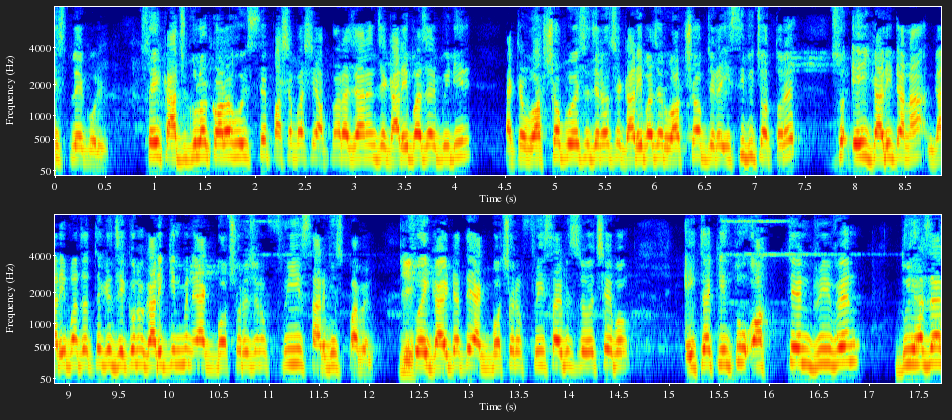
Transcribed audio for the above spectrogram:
ডিসপ্লে করি। সেই কাজগুলো করা হয়েছে। পাশাপাশি আপনারা জানেন যে গাড়ি বাজার বিডির একটা ওয়ার্কশপ রয়েছে যেটা হচ্ছে গাড়ি বাজার ওয়ার্কশপ যেটা ইসিবি চত্বরে। সো এই গাড়িটা না গাড়ি বাজার থেকে যে কোনো গাড়ি কিনবেন এক বছরের জন্য ফ্রি সার্ভিস পাবেন। তো এই গাড়িটাতে এক বছরের ফ্রি সার্ভিস রয়েছে এবং এইটা কিন্তু অকটেন ড্রিভেন দুই হাজার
